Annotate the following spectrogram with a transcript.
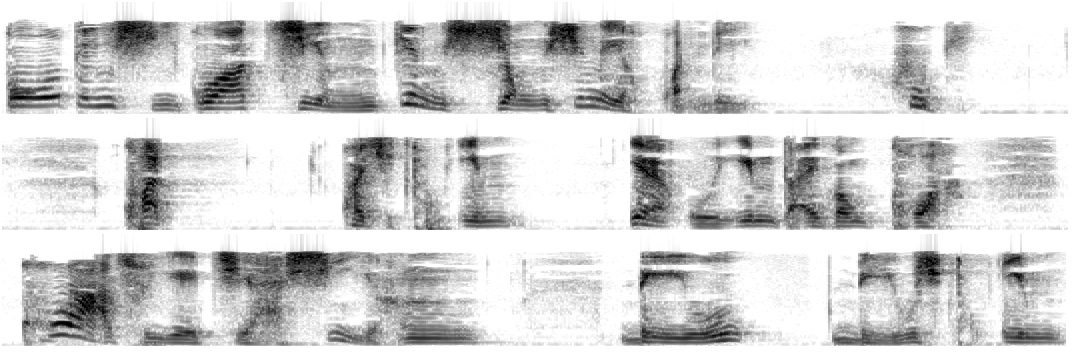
古典诗歌情景上升的范例，副句，夸夸是同音，一来尾音都爱讲夸，夸出嘅假四方，流流是同音，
